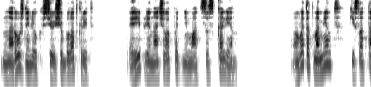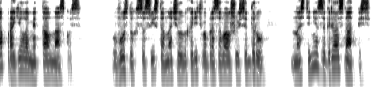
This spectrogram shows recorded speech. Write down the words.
Наружный люк все еще был открыт. Рипли начала подниматься с колен. В этот момент кислота проела металл насквозь. Воздух со свистом начал выходить в образовавшуюся дыру. На стене загорелась надпись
